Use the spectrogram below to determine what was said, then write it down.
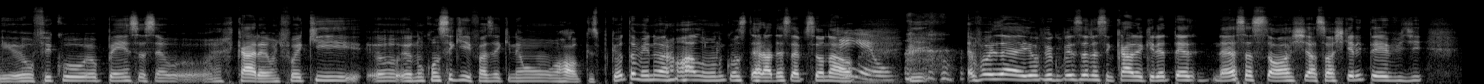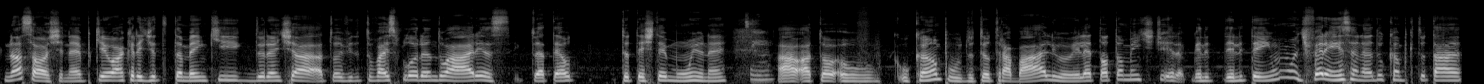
e, eu fico, eu penso assim, eu, cara, onde foi que eu, eu não consegui fazer que nem um Hawkins? Porque eu também não era um aluno considerado excepcional. Nem eu. E, pois é, eu fico pensando assim, cara, eu queria ter nessa sorte, a sorte que ele teve de. Não a sorte, né? Porque eu acredito também que durante a, a tua vida tu vai explorando áreas, até o teu testemunho, né? Sim. A, a tua, o, o campo do teu trabalho, ele é totalmente. Ele, ele tem uma diferença, né? Do campo que tu tá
